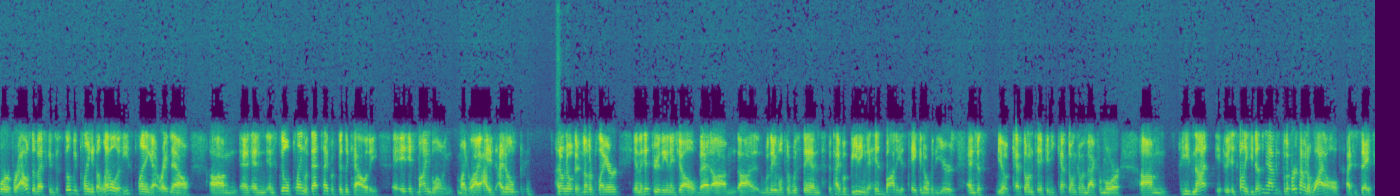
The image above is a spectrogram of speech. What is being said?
for for Alex Ovechkin to still be playing at the level that he's playing at right now, um, and and and still playing with that type of physicality, it, it's mind blowing, Michael. I, I I don't I don't know if there's another player in the history of the NHL that um, uh, was able to withstand the type of beating that his body has taken over the years and just you know kept on ticking. He kept on coming back for more. Um, he's not. It's funny. He doesn't have for the first time in a while. I should say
